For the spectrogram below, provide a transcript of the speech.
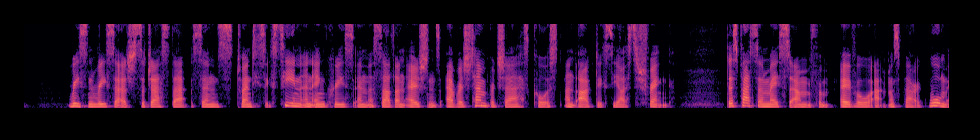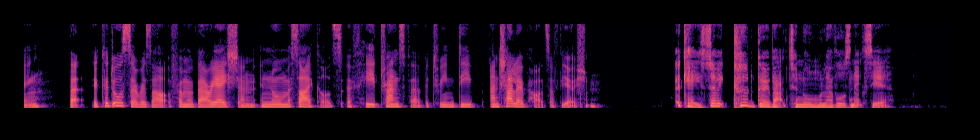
Recent research suggests that since 2016, an increase in the Southern Ocean's average temperature has caused Antarctic sea ice to shrink. This pattern may stem from overall atmospheric warming, but it could also result from a variation in normal cycles of heat transfer between deep and shallow parts of the ocean. Okay, so it could go back to normal levels next year.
